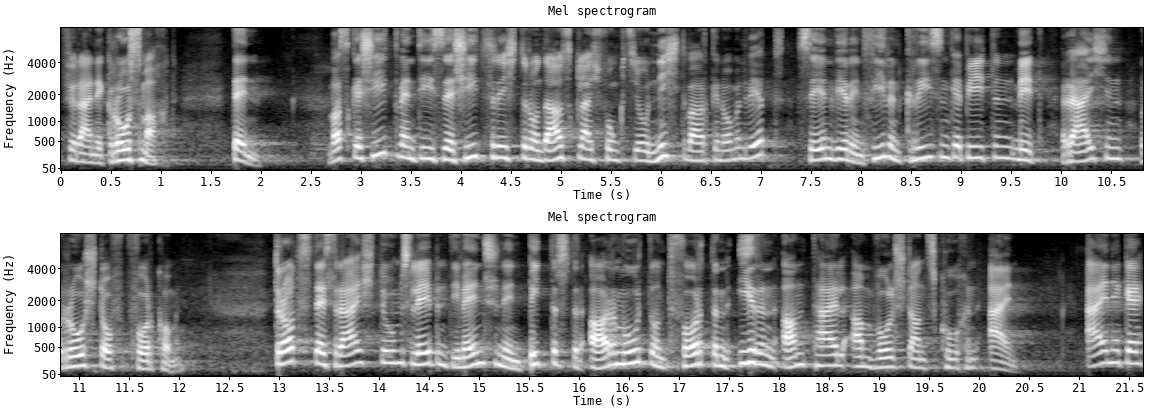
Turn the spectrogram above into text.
für eine Großmacht. Denn was geschieht, wenn diese Schiedsrichter- und Ausgleichsfunktion nicht wahrgenommen wird, sehen wir in vielen Krisengebieten mit reichen Rohstoffvorkommen. Trotz des Reichtums leben die Menschen in bitterster Armut und fordern ihren Anteil am Wohlstandskuchen ein. Einige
